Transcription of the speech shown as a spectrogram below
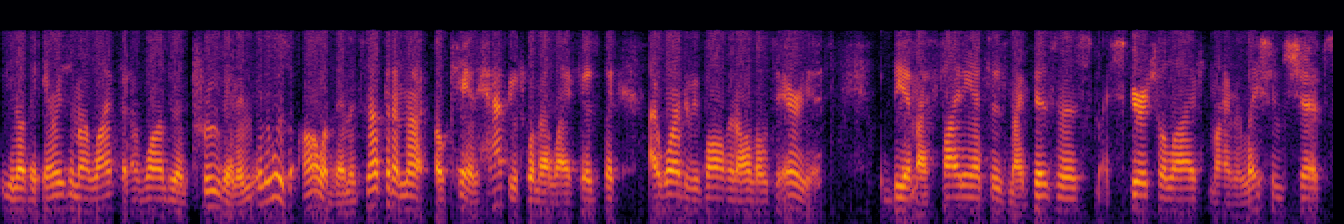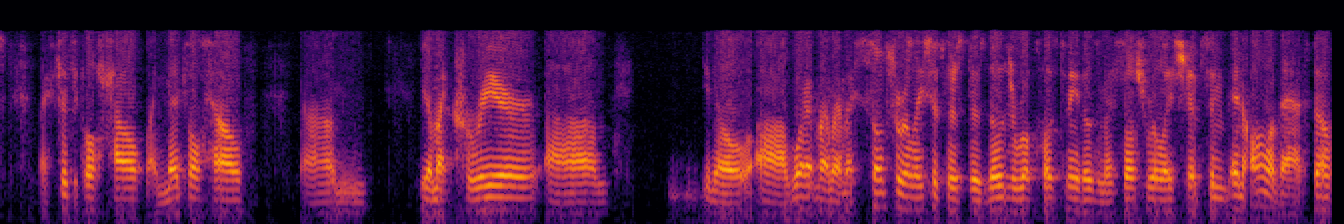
you know, the areas in my life that I wanted to improve in, and, and it was all of them. It's not that I'm not okay and happy with where my life is, but I wanted to evolve in all those areas, be it my finances, my business, my spiritual life, my relationships, my physical health, my mental health, um, you know, my career, um, you know, uh, what are my, my my social relationships? There's there's those are real close to me. Those are my social relationships, and and all of that. So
